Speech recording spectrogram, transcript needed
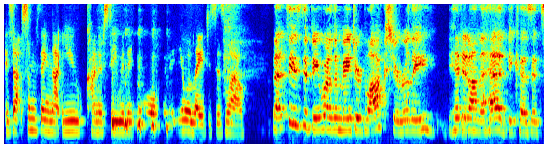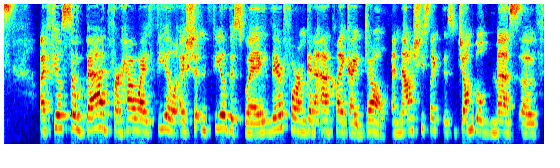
is that something that you kind of see within your within your ladies as well? That seems to be one of the major blocks. You really hit it on the head because it's I feel so bad for how I feel. I shouldn't feel this way. Therefore, I'm going to act like I don't. And now she's like this jumbled mess of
